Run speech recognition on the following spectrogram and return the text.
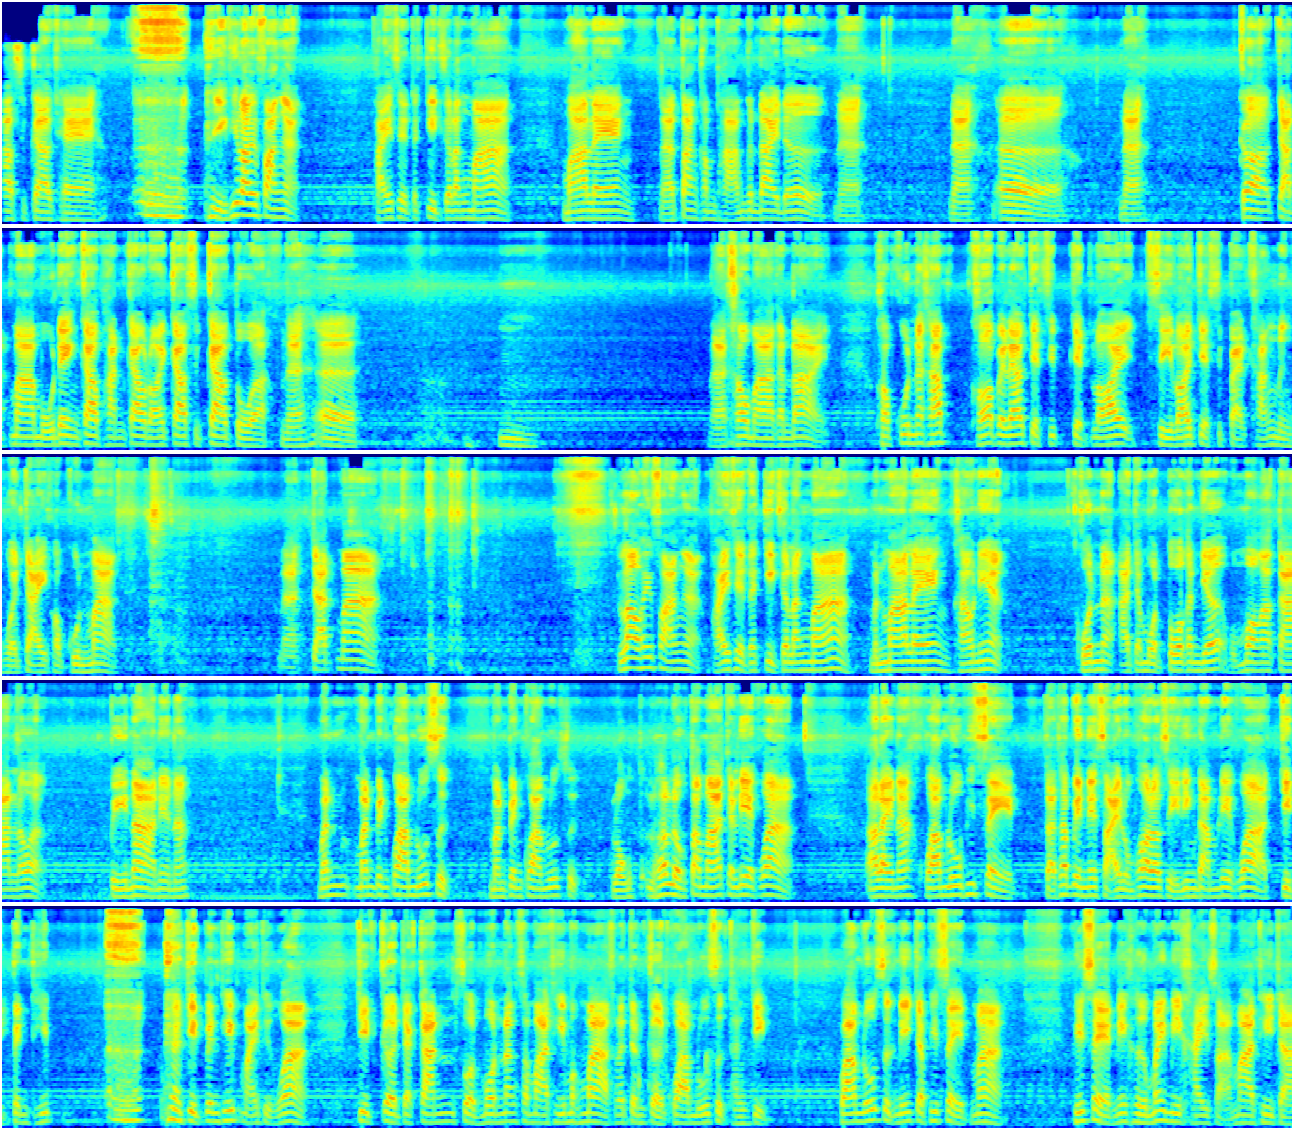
99 แชร์ อย่างที่เล่าให้ฟังอะ ภัยเศรษฐกิจกำลังมา มาแรงนะตั้งคำถามกันได้เด้อนะนะเออนะ ก็จัดมาหมูเด้ง 9,999 ตัวนะเอออืมนะเข้ามากันได้ ขอบคุณนะครับขอไปแล้ว77ร้อย478ครั้งหนึ่งหัวใจขอบคุณมาก นะ จัดมา เล่าให้ฟังอะภัยเศรษฐกิจกำลังมา มันมาแรงคราวเนี้ยคนอะอาจจะหมดตัวกันเยอะ ผมมองอาการแล้วอะปีหน้าเนี่ยนะ มันมันเป็นความรู้สึก มันเป็นความรู้สึกหลวงถ้าหลวงตามาจะเรียกว่าอะไรนะ ความรู้พิเศษ แต่ถ้าเป็นในสายหลวงพ่อเราสีดิงดำเรียกว่า จิตเป็นทิพย์จิตเป็นทิพย์หมายถึงว่า จิตเกิดจากการสวดมนต์นั่งสมาธิมาก ๆ แล้วจนเกิดความรู้สึกทางจิต ความรู้สึกนี้จะพิเศษมาก พิเศษนี่คือไม่มีใครสามารถที่จะ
